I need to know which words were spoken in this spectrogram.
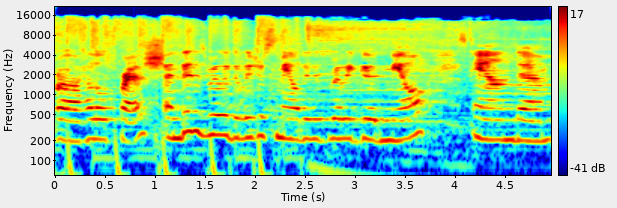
uh, HelloFresh and this is really delicious meal. This is really good meal and um,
